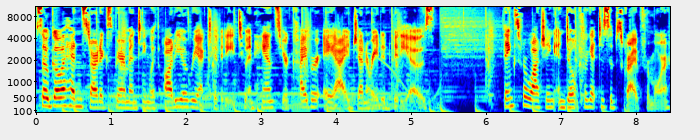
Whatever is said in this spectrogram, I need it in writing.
So go ahead and start experimenting with audio reactivity to enhance your Kaiber AI generated videos. Thanks for watching and don't forget to subscribe for more.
